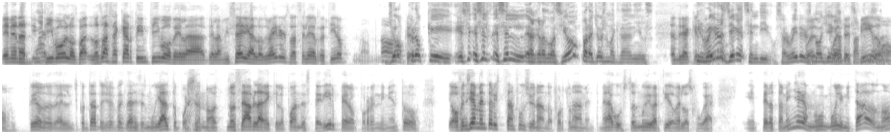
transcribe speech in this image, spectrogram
Vienen a Tintivo, los va, los va a sacar Tintivo de la, de la miseria. Los Raiders va a salir el retiro. No, no, Yo creo. que es, es, el, es el, la graduación para Josh McDaniels. Tendría que y Raiders llega encendido. O sea, Raiders pues, no llega. el despido. el contrato de Josh McDaniels es muy alto, por eso no, no se habla de que lo puedan despedir, pero por rendimiento. Ofensivamente ahorita están funcionando, afortunadamente. Me da gusto, es muy divertido verlos jugar. Eh, pero también llegan muy, muy limitados, ¿no?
